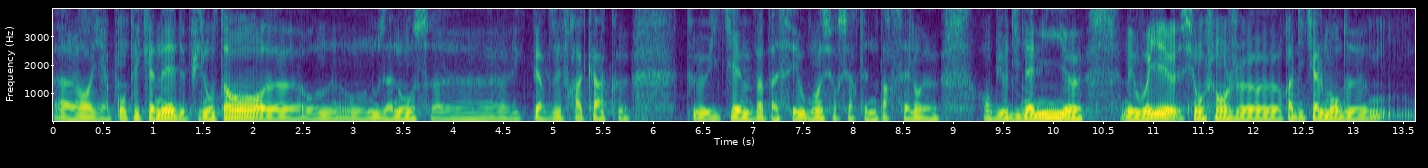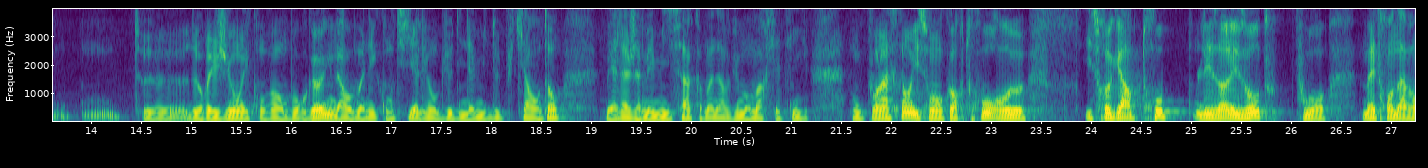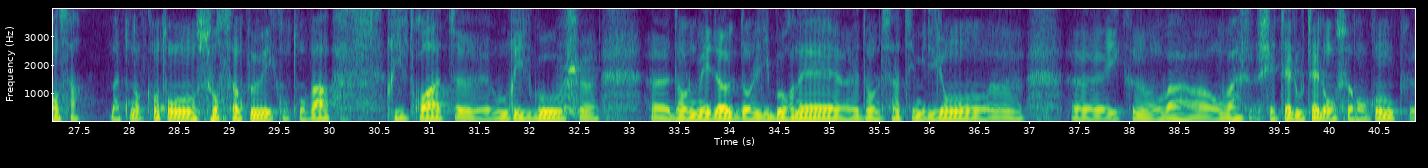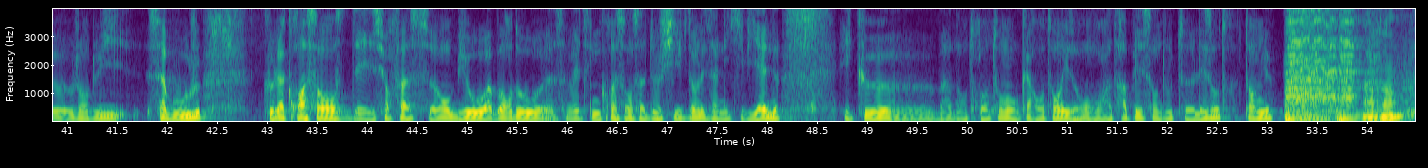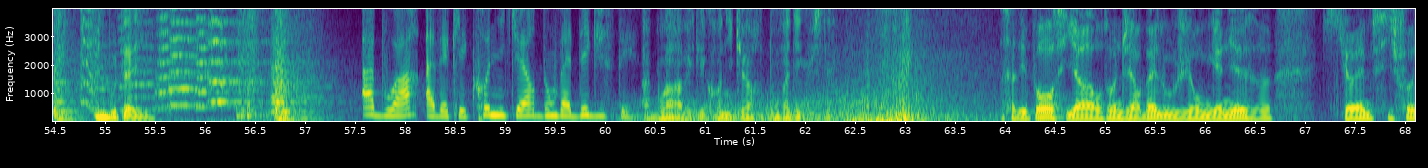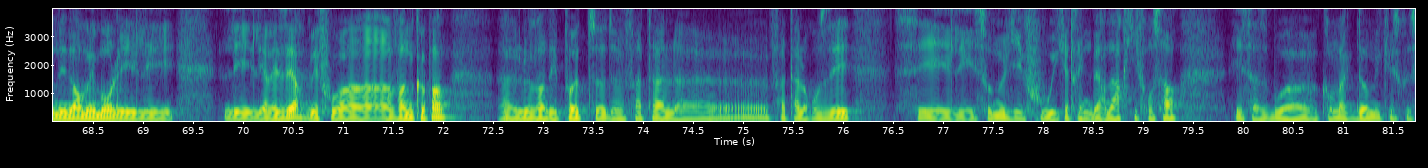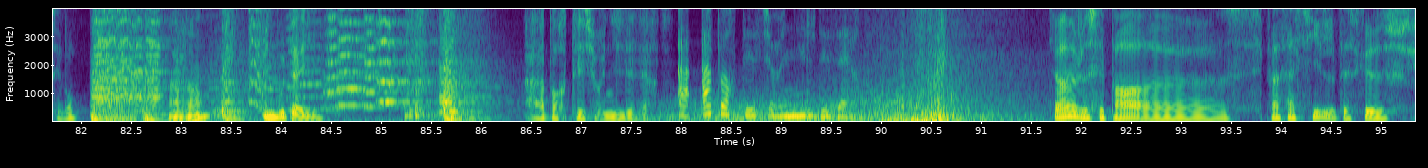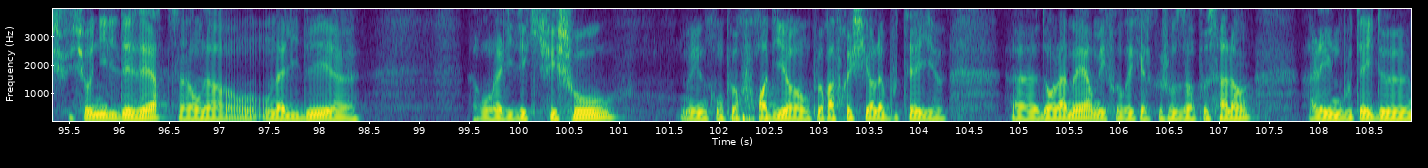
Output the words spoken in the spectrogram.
alors il y a Pontet-Canet depuis longtemps. euh, on, on nous annonce euh, avec pertes et fracas que que Ikem va passer au moins sur certaines parcelles euh, en biodynamie. euh, mais vous voyez, si on change euh, radicalement de, de, de région et qu'on va en Bourgogne, la Romanée-Conti, elle est en biodynamie depuis 40 ans, mais elle a jamais mis ça comme un argument marketing. Donc pour l'instant, ils sont encore trop, re- ils se regardent trop les uns les autres pour mettre en avant ça. Maintenant, quand on source un peu et quand on va rive droite euh, ou rive gauche, euh, euh, dans le Médoc, dans le Libournais, dans le Saint-Émilion, et qu'on va, on va chez tel ou tel, on se rend compte qu'aujourd'hui, ça bouge, que la croissance des surfaces en bio à Bordeaux, ça va être une croissance à deux chiffres dans les années qui viennent, et que bah, dans 30 ans ou 40 ans, ils auront rattrapé sans doute les autres. Tant mieux. Un vin, une bouteille. À boire avec les chroniqueurs dont va déguster. À boire avec les chroniqueurs dont va déguster. Ça dépend s'il y a Antoine Gerbel ou Jérôme Gagnès euh, qui quand même siphonnent énormément les, les, les, les réserves, mais il faut un, un vin de copain. Euh, le vin des potes de Fatal, euh, Fatal Rosé, c'est les sommeliers fous et Catherine Bernard qui font ça. Et ça se boit qu'en Magnum, et qu'est-ce que c'est bon? Un vin, une bouteille. À apporter sur une île déserte. À apporter sur une île déserte. Tiens, je sais pas, euh, c'est pas facile parce que je suis sur une île déserte. On a, on, on a l'idée, euh, on a l'idée qu'il fait chaud, mais qu'on peut refroidir, on peut rafraîchir la bouteille euh, dans la mer, mais il faudrait quelque chose d'un peu salin. Allez, une bouteille de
